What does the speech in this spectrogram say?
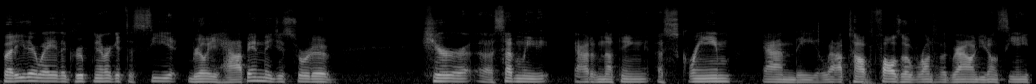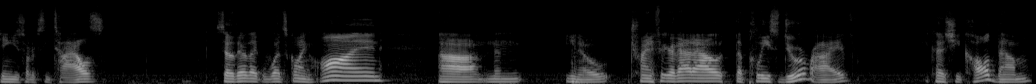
But either way, the group never get to see it really happen. They just sort of hear uh, suddenly out of nothing a scream, and the laptop falls over onto the ground. You don't see anything, you sort of see tiles. So they're like, what's going on? Um, then, you know, trying to figure that out, the police do arrive because she called them.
